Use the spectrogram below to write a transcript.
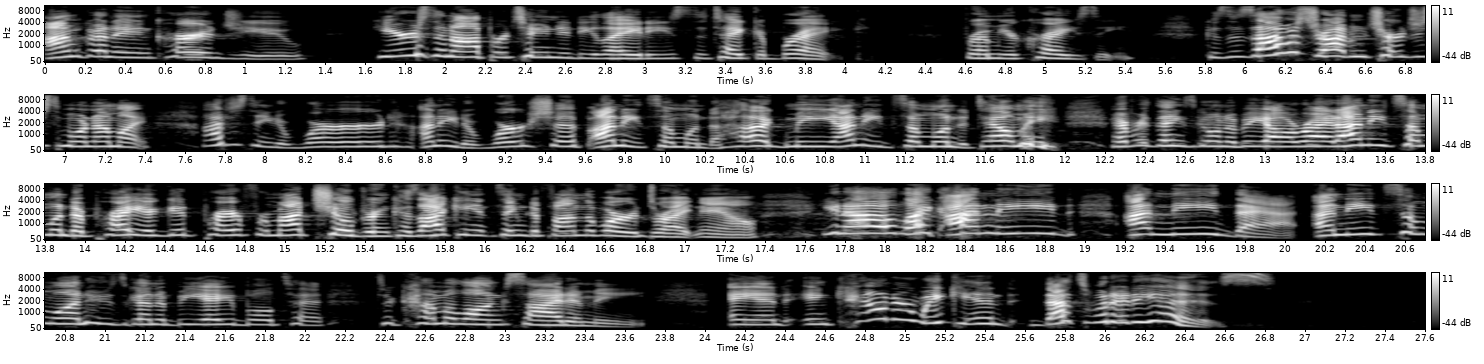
I'm going to encourage you. Here's an opportunity, ladies, to take a break from your crazy. Because as I was driving to church this morning, I'm like, I just need a word. I need a worship. I need someone to hug me. I need someone to tell me everything's going to be all right. I need someone to pray a good prayer for my children because I can't seem to find the words right now. You know, like I need, I need that. I need someone who's going to be able to, to come alongside of me. And Encounter Weekend, that's what it is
